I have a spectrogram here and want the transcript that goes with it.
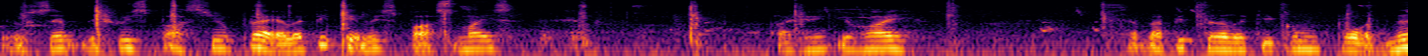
eu sempre deixo um espacinho para ela. É pequeno o espaço, mas a gente vai se adaptando aqui como pode, né?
